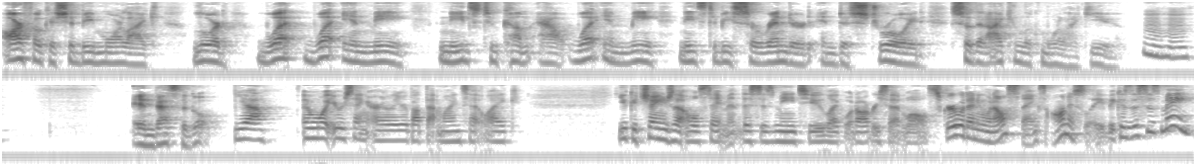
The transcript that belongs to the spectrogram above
our focus should be more like, Lord, what what in me needs to come out? What in me needs to be surrendered and destroyed so that I can look more like you? Mm-hmm. And that's the goal. Yeah. And what you were saying earlier about that mindset, like you could change that whole statement this is me to like what aubrey said well screw what anyone else thinks honestly because this is me.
